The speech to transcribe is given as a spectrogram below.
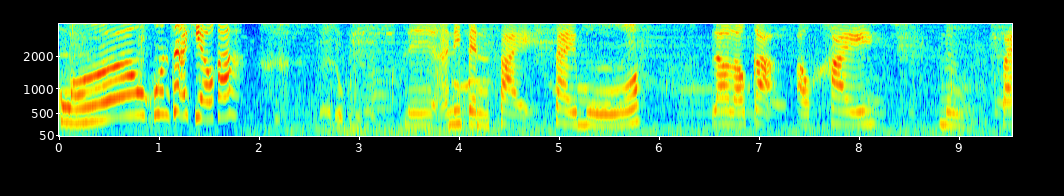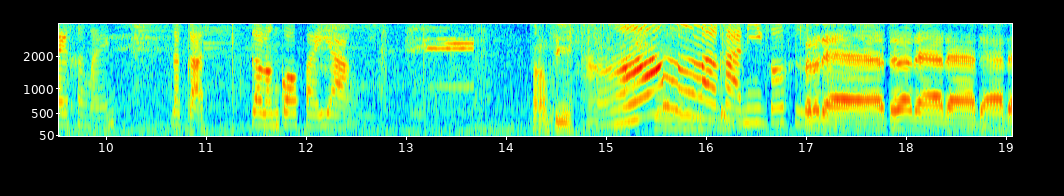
โอ้คุณชาเขียวค่ะเดี๋ยวดูบุหรี่นี่อันนี้เป็นใส่ใส่หมู แล้วเราก็เอาไข่หนึ่งใส่ข้างในแล้วก็กำลังก่อไฟอย่างสามสี่อ๋อราคานี่ก็คือตะแดตะแดแดแดแด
